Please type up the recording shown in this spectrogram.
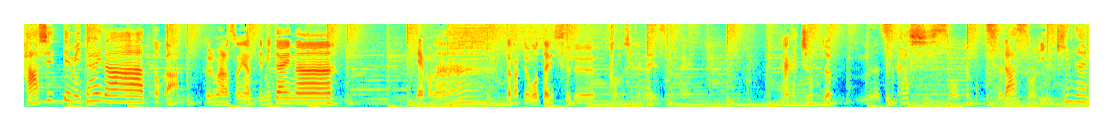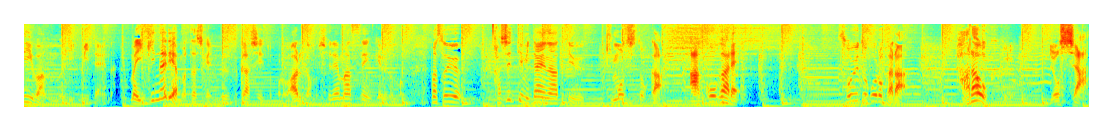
走ってみたいなとかフルマラソンやってみたいなでもなとかって思ったりするかもしれないですよね。なんかちょっと難しそうとか辛そういきなりは無理みたいな、まあ、いきなりはま確かに難しいところはあるかもしれませんけれども、まあ、そういう走ってみたいなっていう気持ちとか憧れ。そういうところから腹をくくる。よっしゃ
